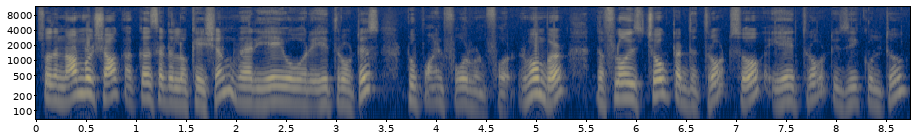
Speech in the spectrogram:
So, the normal shock occurs at a location where A over A throat is 2.414. Remember the flow is choked at the throat. So, A throat is equal to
